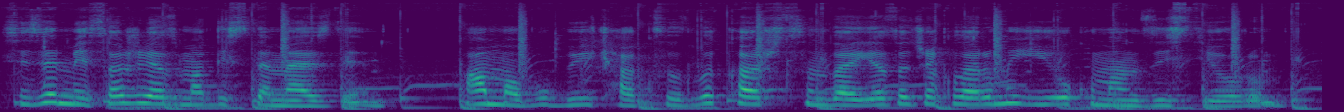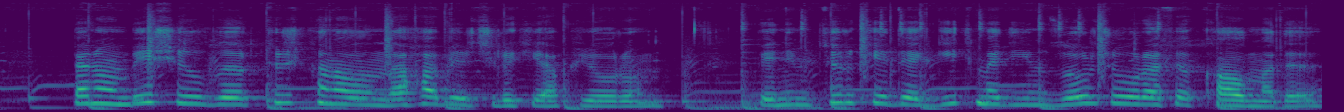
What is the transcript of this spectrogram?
Size mesaj yazmak istemezdim. Ama bu büyük haksızlık karşısında yazacaklarımı iyi okumanızı istiyorum. Ben 15 yıldır Türk kanalında habercilik yapıyorum. Benim Türkiye'de gitmediğim zor coğrafya kalmadı.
